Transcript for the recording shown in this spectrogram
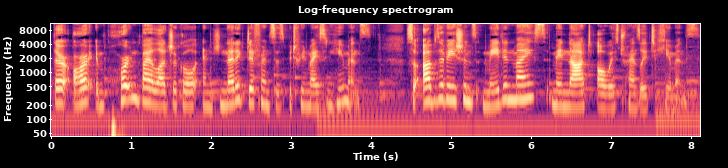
there are important biological and genetic differences between mice and humans, so observations made in mice may not always translate to humans.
